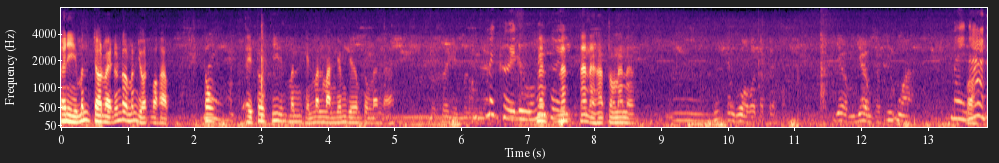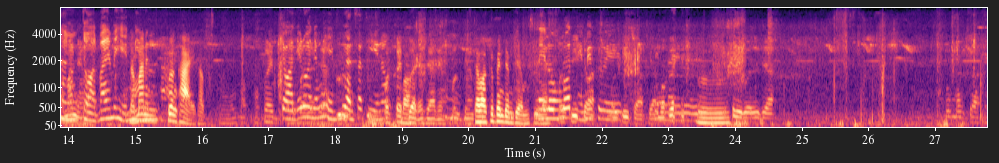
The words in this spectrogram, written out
อันนี้มันจอดไว้ต้นๆมันหยดบ่ครับตรงไม่ค่ะไอ้ตัวที่มันเห็นมันมันๆเยิ้มๆตรงนั้นนะเคยเห็นเบิดอยู่แล้วไม่เคยดูนั่ไม่นเคยนั่นนั่นนะครับ ตรงนั้นนะอืมทั้งหัวก็จะเป็นเยิ่มเยิ่มกับที่หัวไม่น่าทางจอดไว้ไม่เห็นน้ำมันเครื่องถ่ายครับเคยจอดอยู่ด้วยยังไม่เห็นเพื่อนสักทีเนาะเคยเปิดอะไรเนี่ยเบิ่งเสียงแต่ว่าคือเป็นเดิมๆสิในโรงรถเนี่ยไม่เคยที่จอดเสียงเป็นบ่อะเคไรยเลยอืมเคยเบิ่งเสียงบ่มองจอดเนา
